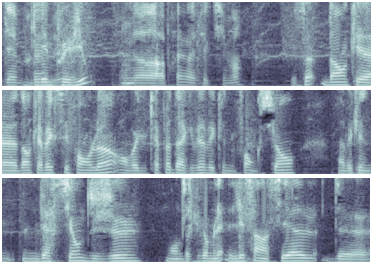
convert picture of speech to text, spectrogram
Game, Game Preview. On verra après, ouais, effectivement. C'est ça. Donc, euh, donc avec ces fonds-là, on va être capable d'arriver avec une fonction, avec une, une version du jeu, on dirait comme l'essentiel de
